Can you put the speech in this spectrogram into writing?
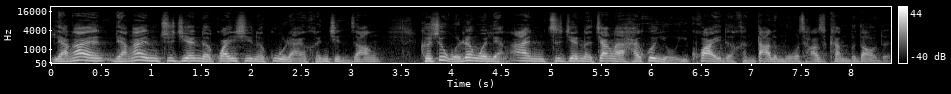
两岸两岸之间的关系呢，固然很紧张，可是我认为两岸之间呢，将来还会有一块的很大的摩擦是看不到的，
